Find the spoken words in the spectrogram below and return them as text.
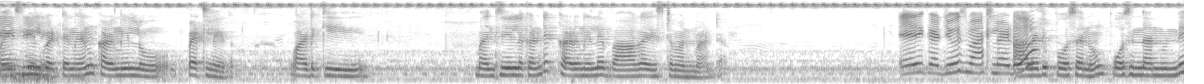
మంచినీళ్ళు పెట్టాను కానీ కడనీళ్ళు పెట్టలేదు. వాటికి మంచినీళ్ళ కంటే కడనీళ్ళే బాగా ఇష్టం అనమాట ఏది ఇక్కడ చూసి మాట్లాడు? ఆల్రెడీ పోసాను. పోసిన దాని ముందే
